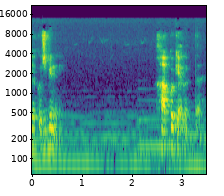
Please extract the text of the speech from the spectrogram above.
या कुछ भी नहीं? आपको क्या लगता है?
